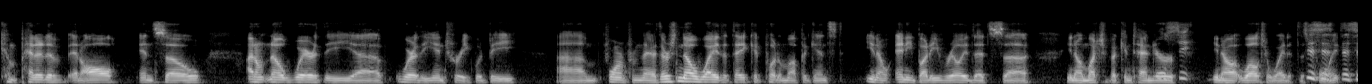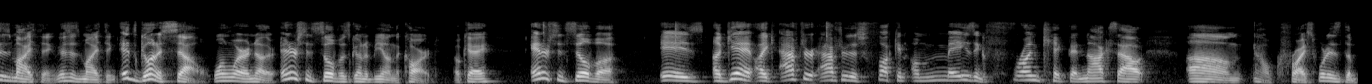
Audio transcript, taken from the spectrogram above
competitive at all, and so I don't know where the uh, where the intrigue would be um, for him from there. There's no way that they could put him up against you know anybody really that's uh, you know much of a contender Well, see- you know at welterweight at this, this is point. this is my thing. This is my thing. It's gonna sell one way or another. Anderson Silva is gonna be on the card. Okay, Anderson Silva is again like after after this fucking amazing front kick that knocks out. Um, oh Christ, what is the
